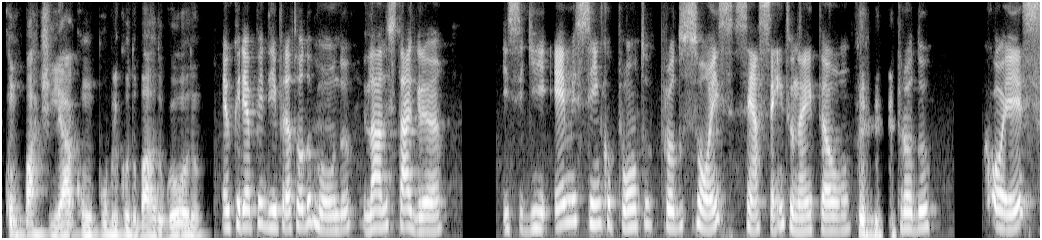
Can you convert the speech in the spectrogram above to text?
compartilhar com o público do Bar do Gordo. Eu queria pedir para todo mundo ir lá no Instagram e seguir m5.produções, sem acento, né? Então, Producoes.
